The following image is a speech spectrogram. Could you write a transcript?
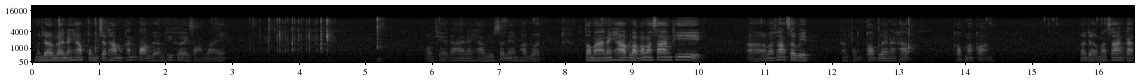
เหมือนเดิมเลยนะครับ ผมจะทำขั้นตอนเดิมที่เคยสอนไว้ โอเคได้นะครับ username password ต่อมานะครับ เราก็มาสร้างที่เรามาสร้างเซอร์วิส ผมก๊อปเลยนะครับก๊อปมาก่อน แล้วเดี๋ยวมาสร้างกัน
